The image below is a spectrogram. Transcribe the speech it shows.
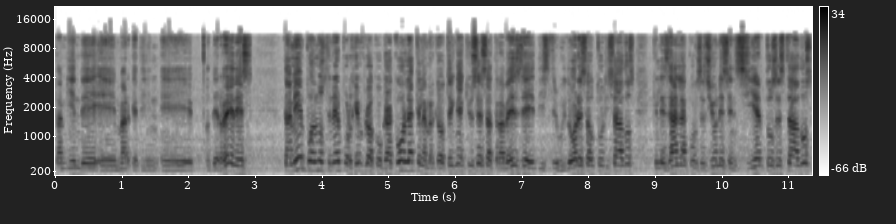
también de eh, marketing eh, de redes. También podemos tener, por ejemplo, a Coca-Cola, que la mercadotecnia que usa es a través de distribuidores autorizados que les dan las concesiones en ciertos estados.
